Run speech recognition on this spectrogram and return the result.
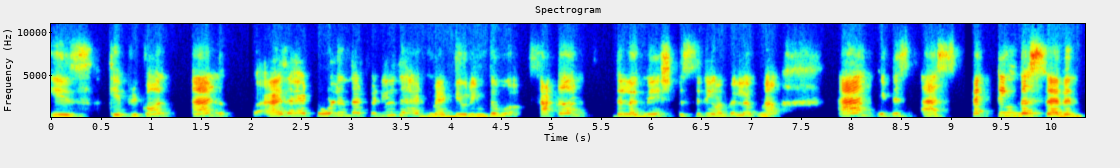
is Capricorn. And as I had told in that video, they had met during the work. Saturn, the Lagnesh is sitting on the Lagna and it is aspecting the seventh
